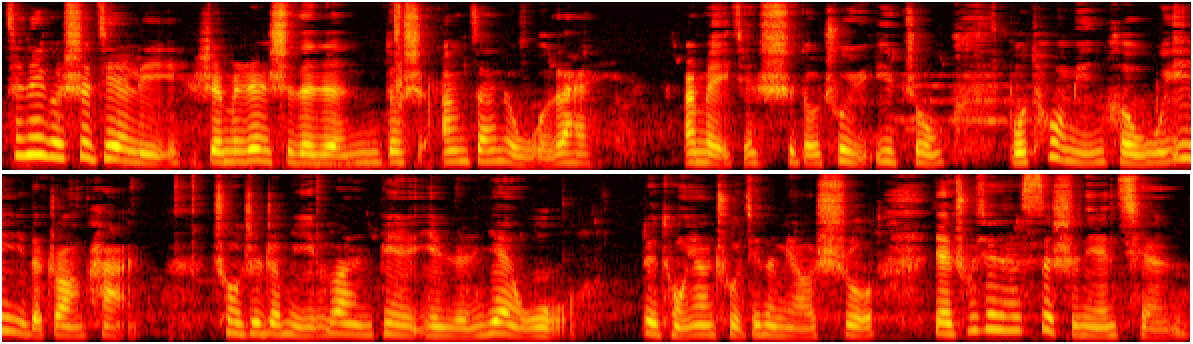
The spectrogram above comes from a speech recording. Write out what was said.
在那个世界里，人们认识的人都是肮脏的无赖，而每件事都处于一种不透明和无意义的状态，充斥着迷乱并引人厌恶。对同样处境的描述也出现在四十年前，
